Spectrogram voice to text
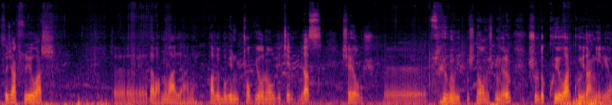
Sıcak suyu var. Ee, devamlı var yani. Tabi bugün çok yoğun olduğu için biraz şey olmuş. Ee, suyu mu bitmiş ne olmuş bilmiyorum. Şurada kuyu var. Kuyudan geliyor.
